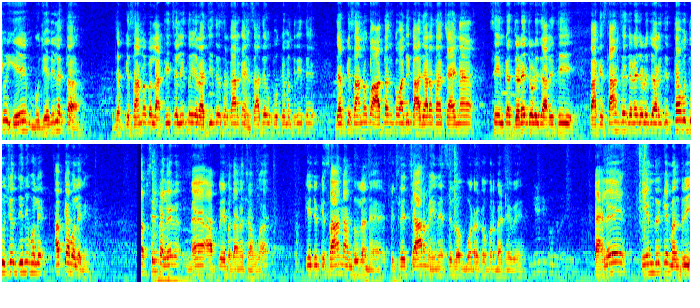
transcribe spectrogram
तो ये मुझे नहीं लगता। जब किसानों पर लाठी चली तो ये राजनीतिक सरकार का हिस्सा थे उप मुख्यमंत्री थे। जब किसानों को आतंकवादी कहा जा रहा था, चाइना से इनका जड़ें जोड़ी जा रही थी, पाकिस्तान से जड़ें जोड़ी जा रही थी, तब दुष्यंत जी नहीं बोले। अब क्या बोलेंगे? सबसे पहले मैं आपको ये बताना चाहूँगा कि जो किसान आंदोलन है, पिछले चार महीने से लोग बॉर्डर के ऊपर बैठे हुए हैं। पहले केंद्र के मंत्री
